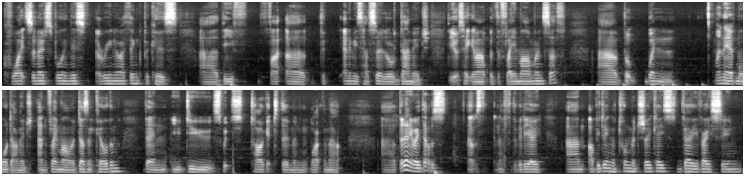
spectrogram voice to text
quite so noticeable in this arena, I think, because uh, the uh, the enemies have so little damage that you'll take them out with the flame armor and stuff. Uh, but when when they have more damage and flame armor doesn't kill them, then you do switch target to them and wipe them out. Uh, but anyway, that was that was enough for the video. Um, I'll be doing a tournament showcase very, very soon,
